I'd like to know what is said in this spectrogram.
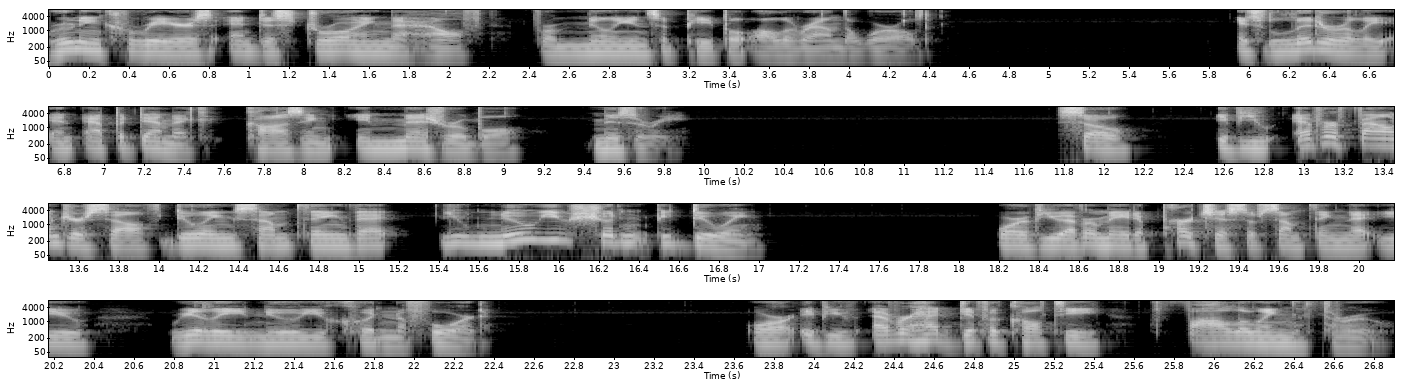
ruining careers, and destroying the health for millions of people all around the world. It's literally an epidemic causing immeasurable misery. So, if you ever found yourself doing something that you knew you shouldn't be doing, or if you ever made a purchase of something that you really knew you couldn't afford, or if you've ever had difficulty following through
